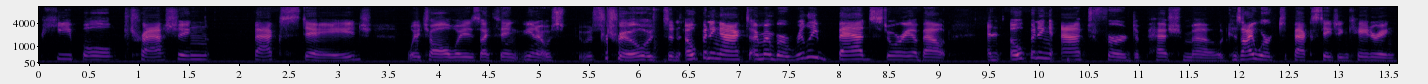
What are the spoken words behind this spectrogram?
people trashing backstage, which always, I think, you know, was, it was true. It was an opening act. I remember a really bad story about an opening act for Depeche Mode because I worked backstage in catering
